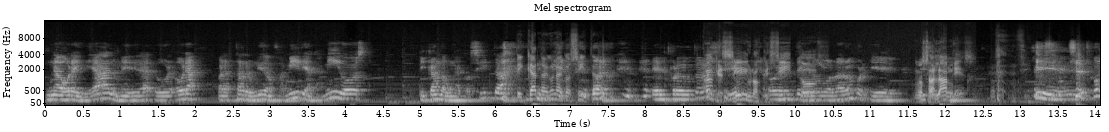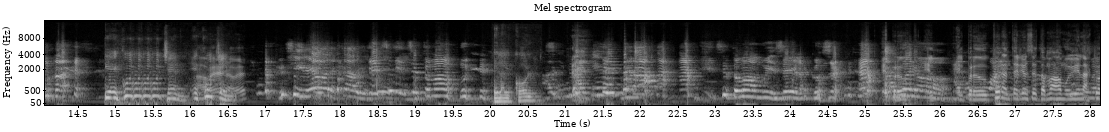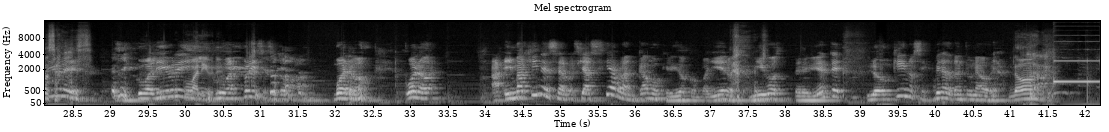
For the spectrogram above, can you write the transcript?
una hora ideal, una idea- hora para estar reunidos en familia, en amigos, picando alguna cosita. Picando alguna cosita. Bueno, el productor Claro que sí, unos obviamente que quesitos. lo borraron porque Los salames. sí, se toma Y escuchen, escuchen. A ver, Sí, de ahora escabio. se, se tomaba muy El alcohol. Se tomaba muy en serio las cosas. El, produ- bueno, el- el productor anterior se tomaba muy bien las Cuba cosas. Libre, sí, Cuba Libre y Cuba Libre. Cuba Express se tomaba. Bueno, bueno, ah, imagínense si así arrancamos, queridos compañeros, amigos, televidentes, lo que nos espera durante una hora. No,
